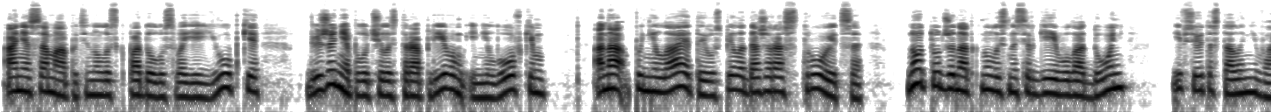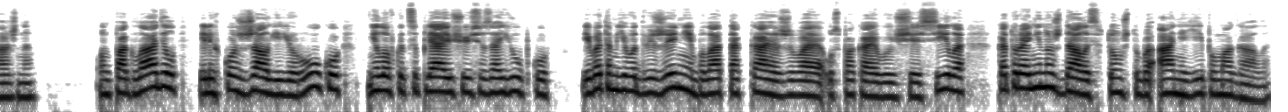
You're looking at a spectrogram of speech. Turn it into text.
Аня сама потянулась к подолу своей юбки, движение получилось торопливым и неловким. Она поняла это и успела даже расстроиться, но тут же наткнулась на Сергееву ладонь, и все это стало неважно. Он погладил и легко сжал ее руку, неловко цепляющуюся за юбку, и в этом его движении была такая живая успокаивающая сила, которая не нуждалась в том, чтобы Аня ей помогала.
